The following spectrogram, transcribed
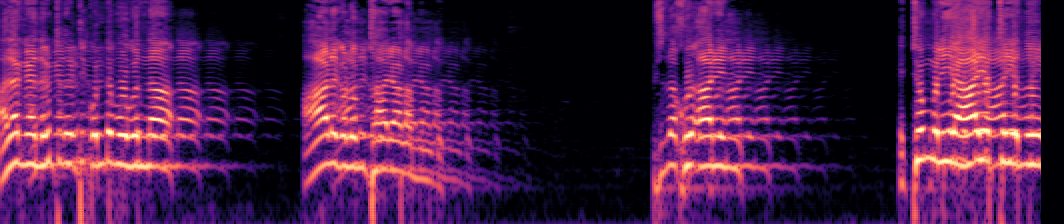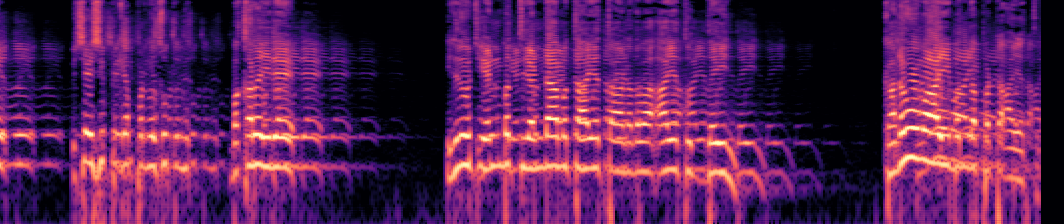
അതങ്ങനെ നീട്ടി നീട്ടി കൊണ്ടുപോകുന്ന ആളുകളും ധാരാളമുണ്ട് വിശുദ്ധ ഖുർആാനിൽ ഏറ്റവും വലിയ ആയത്ത് എന്ന് വിശേഷിപ്പിക്കപ്പെടുന്ന സുത്ത് ബക്കറയിലെ ഇരുന്നൂറ്റി എൺപത്തി രണ്ടാമത്തെ ആയത്താണ് അഥവാ ആയത്തുദ്ദൈൻ. കടവുമായി ബന്ധപ്പെട്ട ആയത്ത്.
